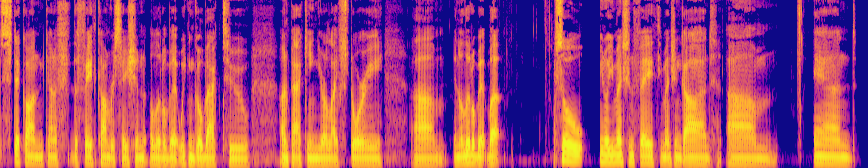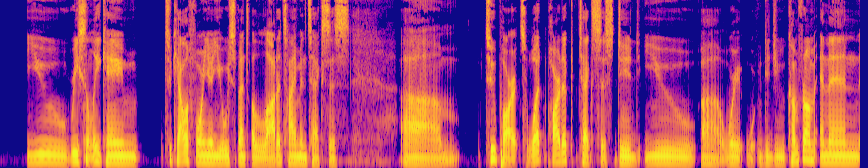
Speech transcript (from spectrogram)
stick on kind of the faith conversation a little bit. We can go back to unpacking your life story um, in a little bit but so you know you mentioned faith you mentioned god um, and you recently came to California. You spent a lot of time in Texas. Um, two parts. What part of Texas did you uh, where, where did you come from? And then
